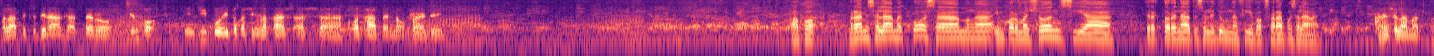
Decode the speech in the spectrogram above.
malapit sa Dinagat, pero yun po, hindi po ito kasing lakas as ah, what happened noong Friday. Opo. Maraming salamat po sa mga impormasyon si ah, Director Renato Solidum ng FIVOX. Maraming po salamat. Maraming salamat.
